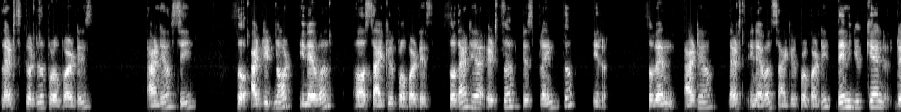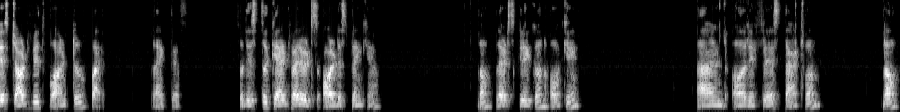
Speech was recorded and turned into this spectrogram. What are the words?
let's go to the properties. And here see so i did not enable uh, cycle properties. So that here it's uh, displaying the error. So when at here let's enable cycle property then you can restart with 1 to 5 like this. So this is the current value it's all displaying here. Now let's click on ok and or refresh that one. Now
